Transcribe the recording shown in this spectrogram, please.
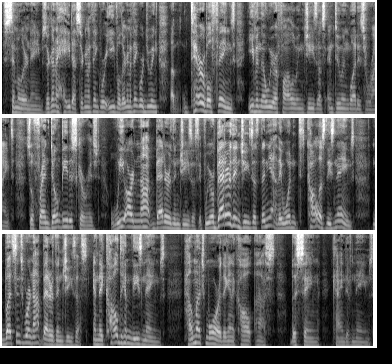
similar names? They're going to hate us. They're going to think we're evil. They're going to think we're doing uh, terrible things, even though we are following Jesus and doing what is right. So, friend, don't be discouraged. We are not better than Jesus. If we were better than Jesus, then yeah, they wouldn't call us these names. But since we're not better than Jesus and they called him these names, how much more are they going to call us the same kind of names?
